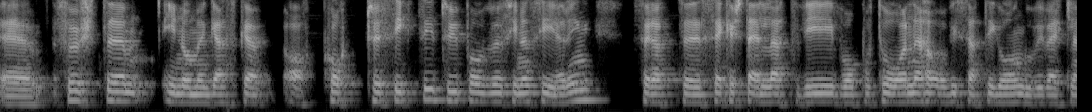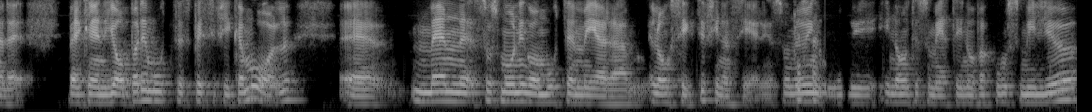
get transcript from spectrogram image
Eh, först eh, inom en ganska ja, kortsiktig typ av finansiering för att eh, säkerställa att vi var på tårna och vi satte igång och vi verkligen, verkligen jobbade mot specifika mål. Eh, men så småningom mot en mer långsiktig finansiering. Så nu ingår vi i något som heter innovationsmiljö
